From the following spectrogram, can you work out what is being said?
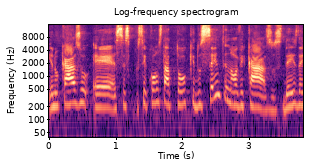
E no caso, é, se, se, constatou que dos 109 casos, desde a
